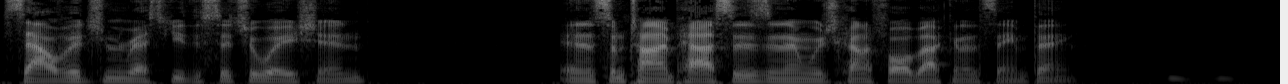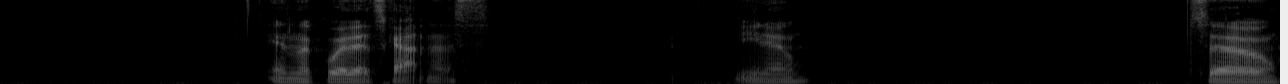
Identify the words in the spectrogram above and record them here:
salvage and rescue the situation, and then some time passes, and then we just kind of fall back into the same thing. And look where that's gotten us. You know? So,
